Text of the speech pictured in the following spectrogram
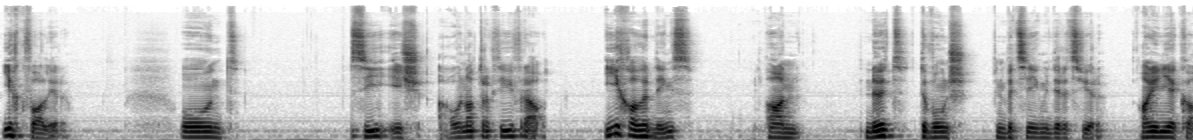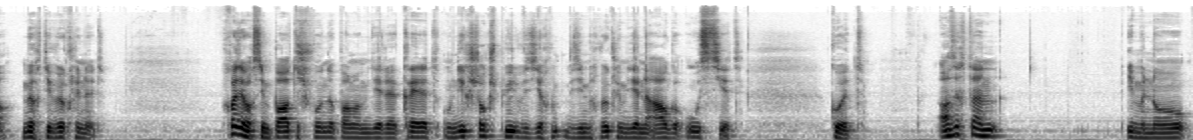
Ich gefalle ihr. Und sie ist auch eine attraktive Frau. Ich allerdings habe nicht den Wunsch, eine Beziehung mit ihr zu führen. Habe ich nie gehabt. Möchte ich wirklich nicht. Ich habe sie einfach sympathisch gefunden, ein paar Mal mit ihr geredet und ich schon gespürt, wie sie, wie sie mich wirklich mit ihren Augen auszieht. Gut. Als ich dann immer noch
